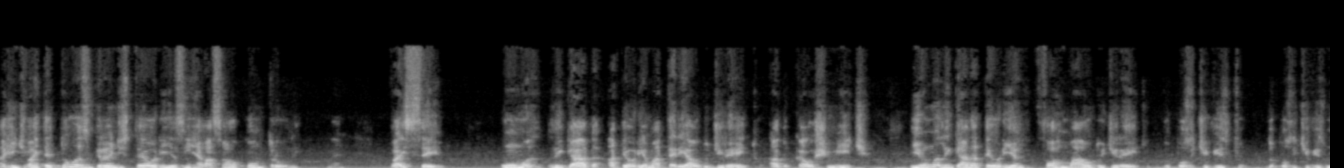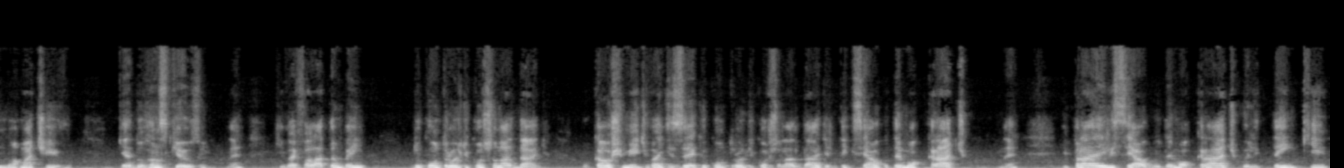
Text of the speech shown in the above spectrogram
a gente vai ter duas grandes teorias em relação ao controle. Né? Vai ser uma ligada à teoria material do direito, a do Carl Schmitt, e uma ligada à teoria formal do direito do positivismo, do positivismo normativo, que é do Hans Kelsen, né? que vai falar também do controle de constitucionalidade. O Carl Schmitt vai dizer que o controle de constitucionalidade tem que ser algo democrático, né? E para ele ser algo democrático, ele tem que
